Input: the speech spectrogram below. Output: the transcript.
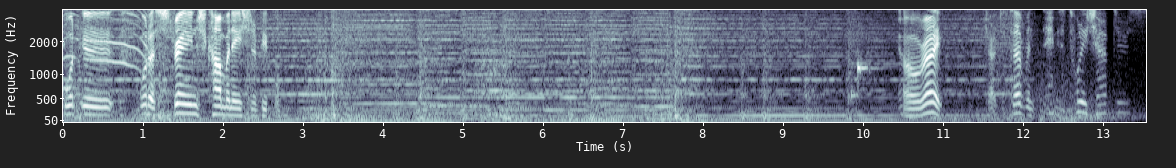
What uh, what a strange combination of people. All right, chapter seven. Dang, there's 20 chapters.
